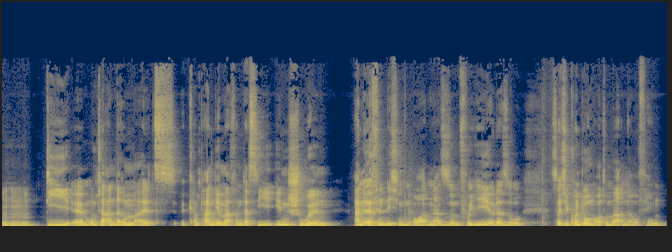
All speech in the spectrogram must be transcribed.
Mhm. die ähm, unter anderem als Kampagne machen, dass sie in Schulen an öffentlichen Orten, also so im Foyer oder so, solche Kondomautomaten aufhängen,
